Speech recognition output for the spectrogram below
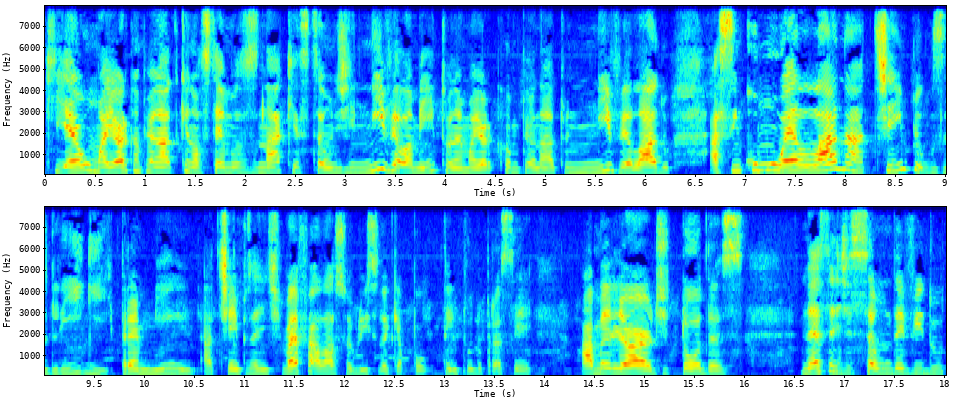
que é o maior campeonato que nós temos na questão de nivelamento, né? Maior campeonato nivelado, assim como é lá na Champions League. Para mim, a Champions a gente vai falar sobre isso daqui a pouco. Tem tudo para ser a melhor de todas nessa edição, devido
